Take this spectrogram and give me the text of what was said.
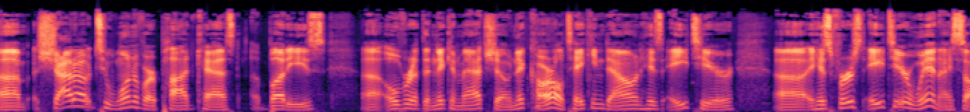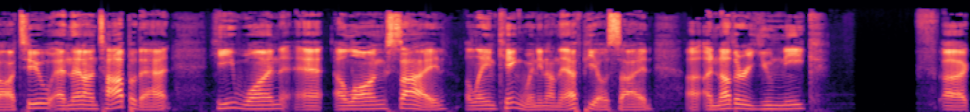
Um, shout out to one of our podcast buddies. Uh, over at the Nick and Matt show, Nick Carl taking down his A tier, uh, his first A tier win I saw too, and then on top of that, he won at, alongside Elaine King winning on the FPO side. Uh, another unique uh,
